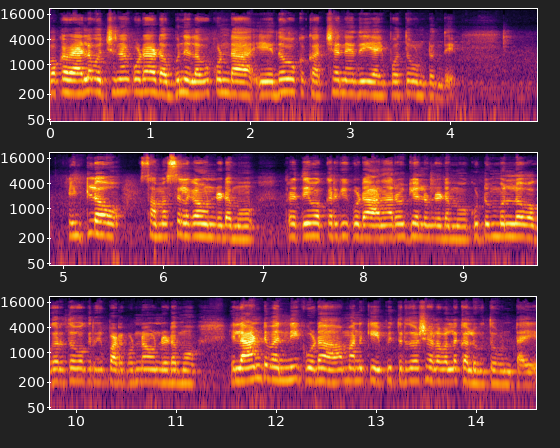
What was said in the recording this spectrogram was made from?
ఒకవేళ వచ్చినా కూడా డబ్బు నిలవకుండా ఏదో ఒక ఖర్చు అనేది అయిపోతూ ఉంటుంది. ఇంట్లో సమస్యలుగా ఉండడము ప్రతి ఒక్కరికి కూడా అనారోగ్యాలు ఉండడము కుటుంబంలో ఒకరితో ఒకరికి పడకుండా ఉండడము ఇలాంటివన్నీ కూడా మనకి పితృదోషాల వల్ల కలుగుతూ ఉంటాయి.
